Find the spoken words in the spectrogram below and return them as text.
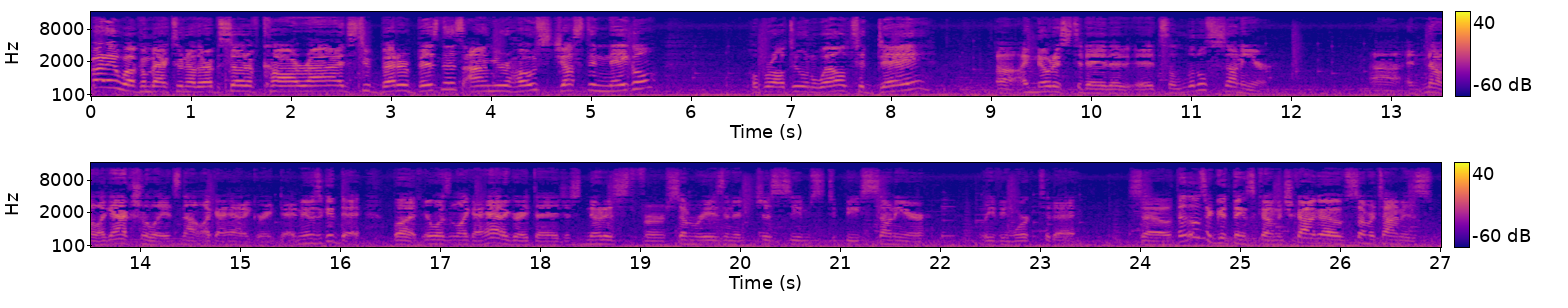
everybody. Welcome back to another episode of Car Rides to Better Business. I'm your host, Justin Neagle. Hope we're all doing well today. Uh, I noticed today that it's a little sunnier. Uh, and no, like actually, it's not like I had a great day. I mean, it was a good day, but it wasn't like I had a great day. I just noticed for some reason it just seems to be sunnier leaving work today. So th- those are good things to come. In Chicago, summertime is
